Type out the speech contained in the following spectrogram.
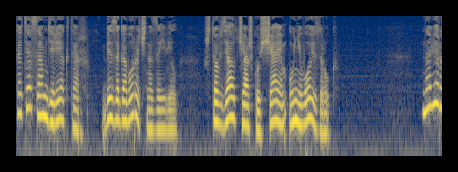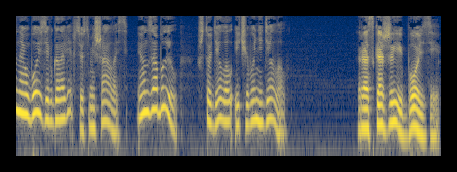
Хотя сам директор безоговорочно заявил, что взял чашку с чаем у него из рук. Наверное, у Бойзи в голове все смешалось, и он забыл, что делал и чего не делал. «Расскажи, Бойзи,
